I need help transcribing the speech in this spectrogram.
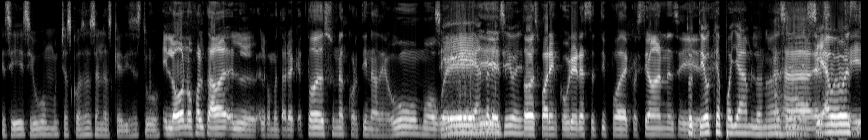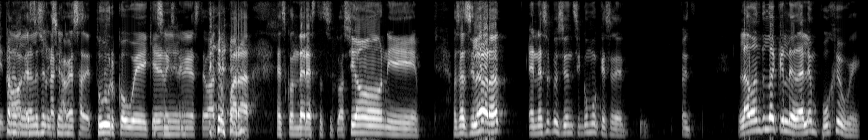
Que sí, sí hubo muchas cosas en las que dices tú. Y luego no faltaba el, el comentario de que todo es una cortina de humo, Sí, güey. ándale, y sí, güey. Todo es para encubrir este tipo de cuestiones. Y... Tu tío que apoya a AMLO, ¿no? Ajá, sí, es- sí, esto es para no, esto las es una cabeza de turco, güey. Quieren Sí. a este vato para esconder esta situación. Y. O sea, sí, la verdad, en esa cuestión sí como que se. pues, la banda es la que le da el empuje, güey.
